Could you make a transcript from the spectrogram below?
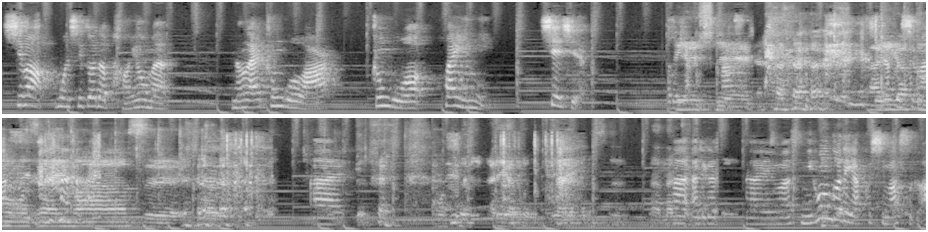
希望墨西哥的朋友们能来中国玩，中国欢迎你。谢谢。谢谢。ありがとうございます。はい。本当にありがとうございます。はい、ありがとうございます。日本語で訳しますが。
